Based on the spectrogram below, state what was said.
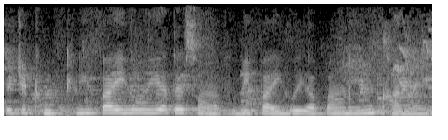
ਵਿੱਚ ਠੂਠੀ ਵੀ ਪਾਈ ਹੋਈ ਆ ਤੇ ਸੌਂਫ ਵੀ ਪਾਈ ਹੋਈ ਆਪਾਂ ਹੁਣ ਇਹਨੂੰ ਖਾਣੇ ਆ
